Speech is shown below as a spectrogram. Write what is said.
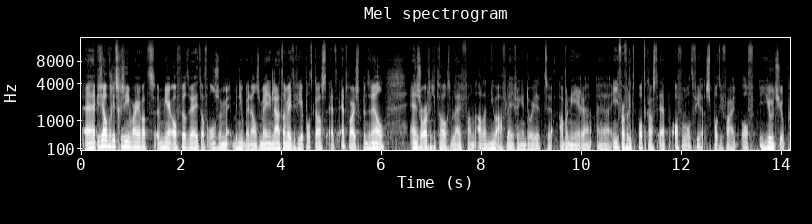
Eh, heb je zelf nog iets gezien waar je wat meer over wilt weten of onze benieuwd bent naar onze mening? Laat dan weten via podcast.advice.nl en zorg dat je op de hoogte blijft van alle nieuwe afleveringen door je te abonneren eh, in je favoriete podcast app of bijvoorbeeld via Spotify of YouTube.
